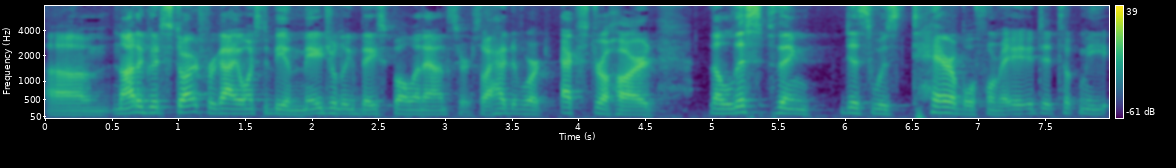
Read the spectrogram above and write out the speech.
um, not a good start for a guy who wants to be a Major League Baseball announcer. So, I had to work extra hard. The lisp thing just was terrible for me. It, it took me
